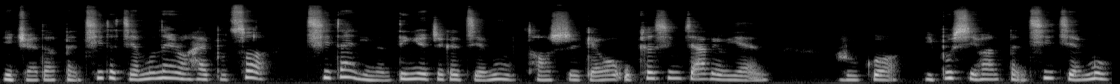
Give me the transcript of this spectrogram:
你觉得本期的节目内容还不错，期待你能订阅这个节目，同时给我五颗星加留言。如果你不喜欢本期节目，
